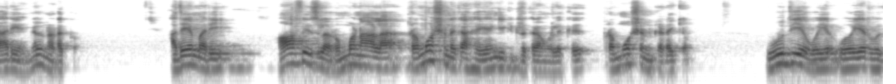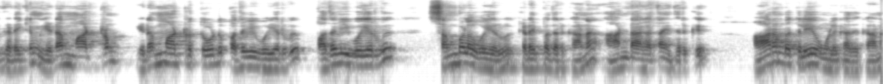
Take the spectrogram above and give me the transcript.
காரியங்கள் நடக்கும். அதே மாதிரி ஆஃபீஸில் ரொம்ப நாளாக ப்ரமோஷனுக்காக இயங்கிக்கிட்டு இருக்கிறவங்களுக்கு ப்ரமோஷன் கிடைக்கும். ஊதிய உயர் உயர்வு கிடைக்கும். இடம் மாற்றம் இடம் மாற்றத்தோடு பதவி உயர்வு பதவி உயர்வு சம்பள உயர்வு கிடைப்பதற்கான ஆண்டாகத்தான் இது இருக்குது ஆரம்பத்திலேயே உங்களுக்கு அதுக்கான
